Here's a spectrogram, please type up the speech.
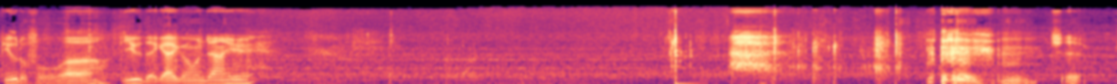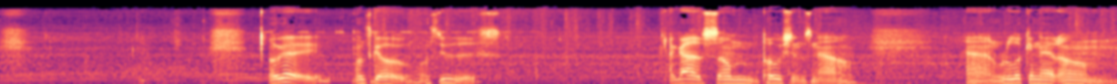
Beautiful uh, view they got going down here. mm, shit. Okay, let's go. Let's do this. I got some potions now. And we're looking at, um...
